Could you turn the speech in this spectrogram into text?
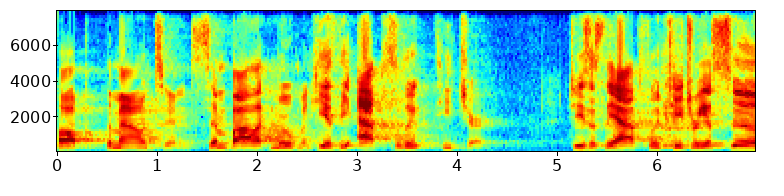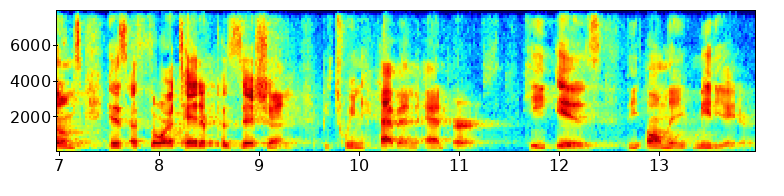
up the mountain, symbolic movement. He is the absolute teacher. Jesus, the absolute teacher, he assumes his authoritative position between heaven and earth. He is the only mediator.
